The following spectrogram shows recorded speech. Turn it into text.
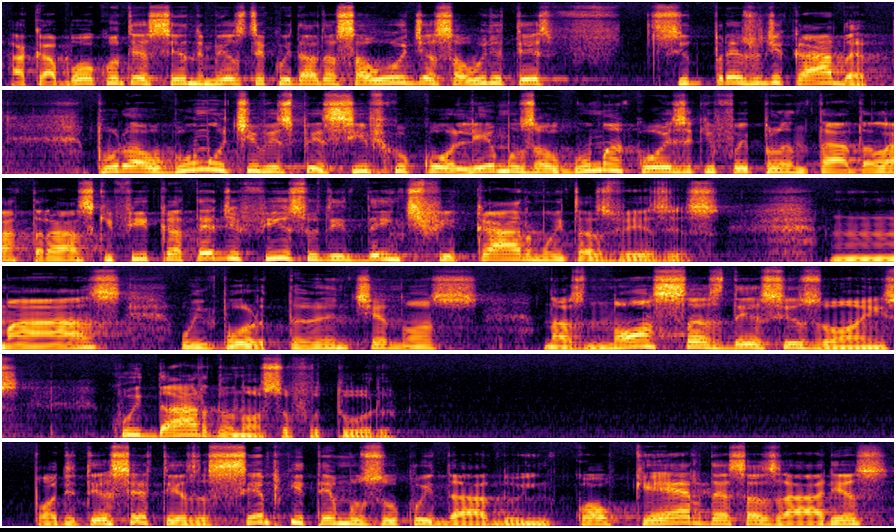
acabou acontecendo, e mesmo ter cuidado da saúde, a saúde ter sido prejudicada. Por algum motivo específico, colhemos alguma coisa que foi plantada lá atrás que fica até difícil de identificar muitas vezes. Mas o importante é nós, nas nossas decisões, cuidar do nosso futuro. Pode ter certeza, sempre que temos o cuidado em qualquer dessas áreas,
